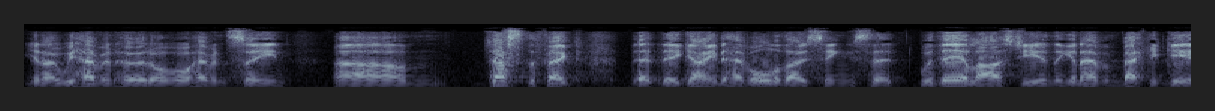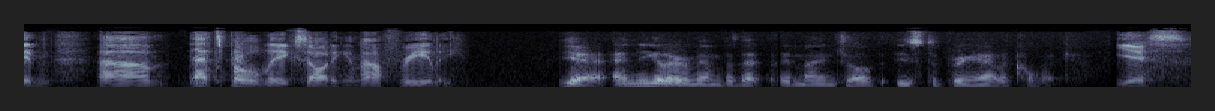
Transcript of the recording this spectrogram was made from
you know we haven't heard of or haven't seen um, just the fact that they're going to have all of those things that were there last year and they're going to have them back again, um, that's probably exciting enough, really. Yeah, and you got to remember that their main job is to bring out a comic. Yes.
